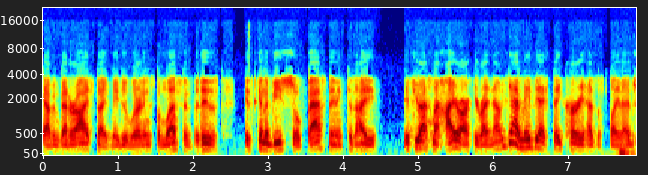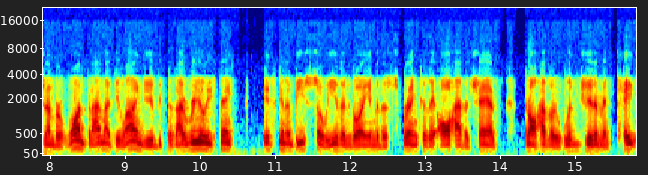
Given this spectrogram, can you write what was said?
having better eyesight, maybe learning some lessons, it is it's going to be so fascinating because I if you ask my hierarchy right now, yeah, maybe I say Curry has a slight edge, number one, but I might be lying to you because I really think it's going to be so even going into the spring because they all have a chance and all have a legitimate case.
